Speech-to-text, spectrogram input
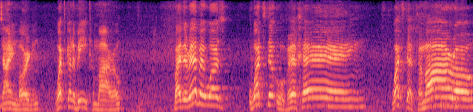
Zion morgen. What's going to be tomorrow? By the Rebbe was, what's the uvechein? What's the tomorrow?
